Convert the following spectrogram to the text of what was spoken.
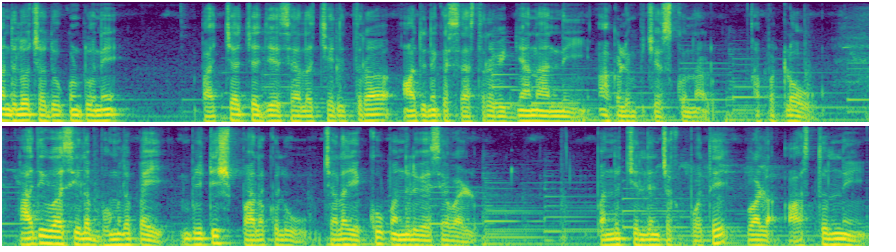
అందులో చదువుకుంటూనే పాశ్చాత్య దేశాల చరిత్ర ఆధునిక శాస్త్ర విజ్ఞానాన్ని ఆకళింపు చేసుకున్నాడు. అప్పట్లో ఆదివాసీల భూములపై బ్రిటిష్ పాలకులు చాలా ఎక్కువ పన్నులు వేసేవాళ్ళు. పన్ను చెల్లించకపోతే వాళ్ళ ఆస్తుల్ని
